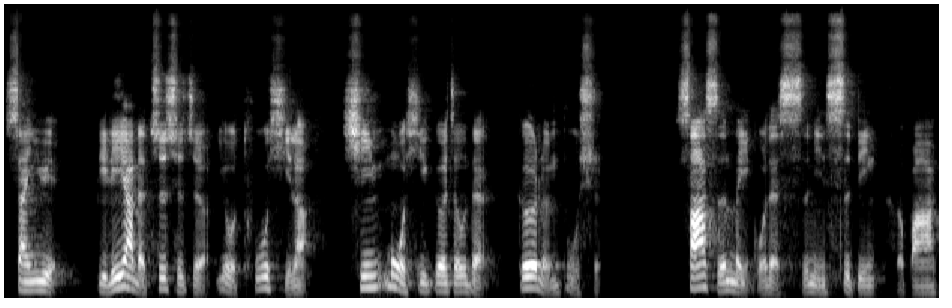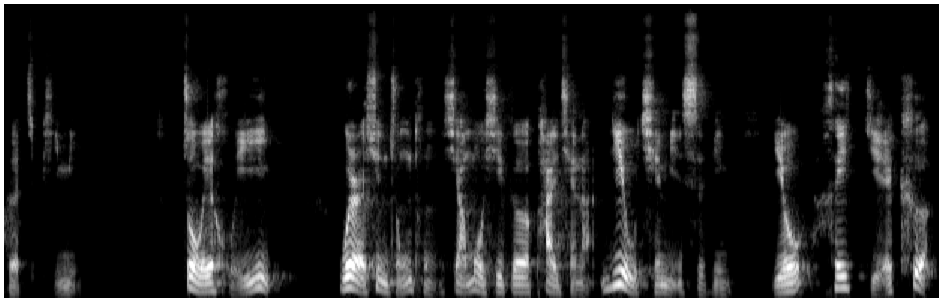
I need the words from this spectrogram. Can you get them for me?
三月，比利亚的支持者又突袭了新墨西哥州的哥伦布市，杀死美国的十名士兵和八个平民。作为回应，威尔逊总统向墨西哥派遣了六千名士兵。由黑杰克·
